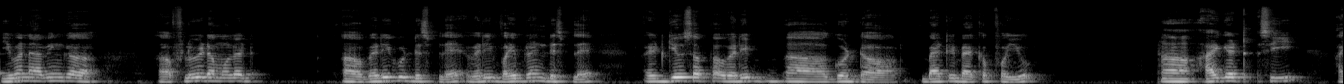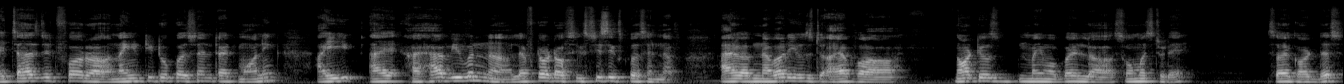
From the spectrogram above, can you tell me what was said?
Even having a, a fluid AMOLED, a very good display, very vibrant display, it gives up a very uh, good uh, battery backup for you. Uh, I get see I charged it for uh, 92% at morning. I I I have even uh, left out of 66% now. I have never used. I have uh, not used my mobile uh, so much today, so I got this.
